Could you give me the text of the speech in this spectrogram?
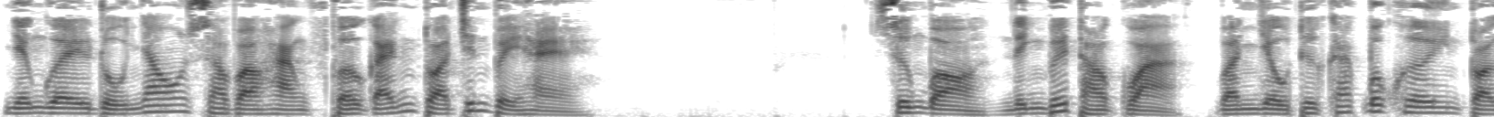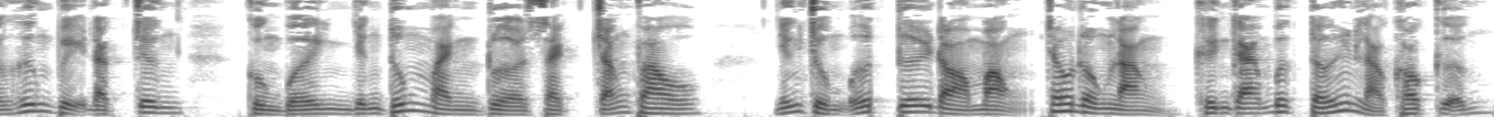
Những người rủ nhau xào vào hàng phở gánh tỏa trên vỉa hè. Xương bò, ninh với thảo quả Và nhiều thứ khác bốc hơi tỏa hương vị đặc trưng Cùng với những túm mảnh rửa sạch trắng phao. Những chùm ướt tươi đỏ mọng Trao đồng lòng khiến gã bước tới là khó cưỡng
